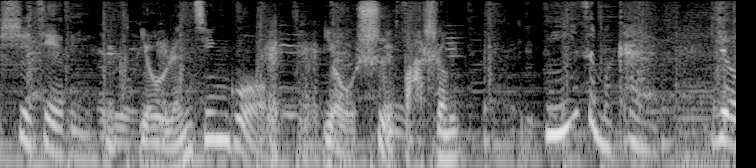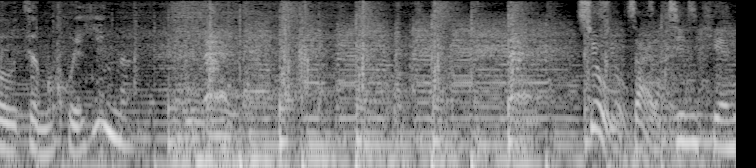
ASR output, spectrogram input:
的世界里，有人经过，有事发生。你怎么看，又怎么回应呢？就在今天，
